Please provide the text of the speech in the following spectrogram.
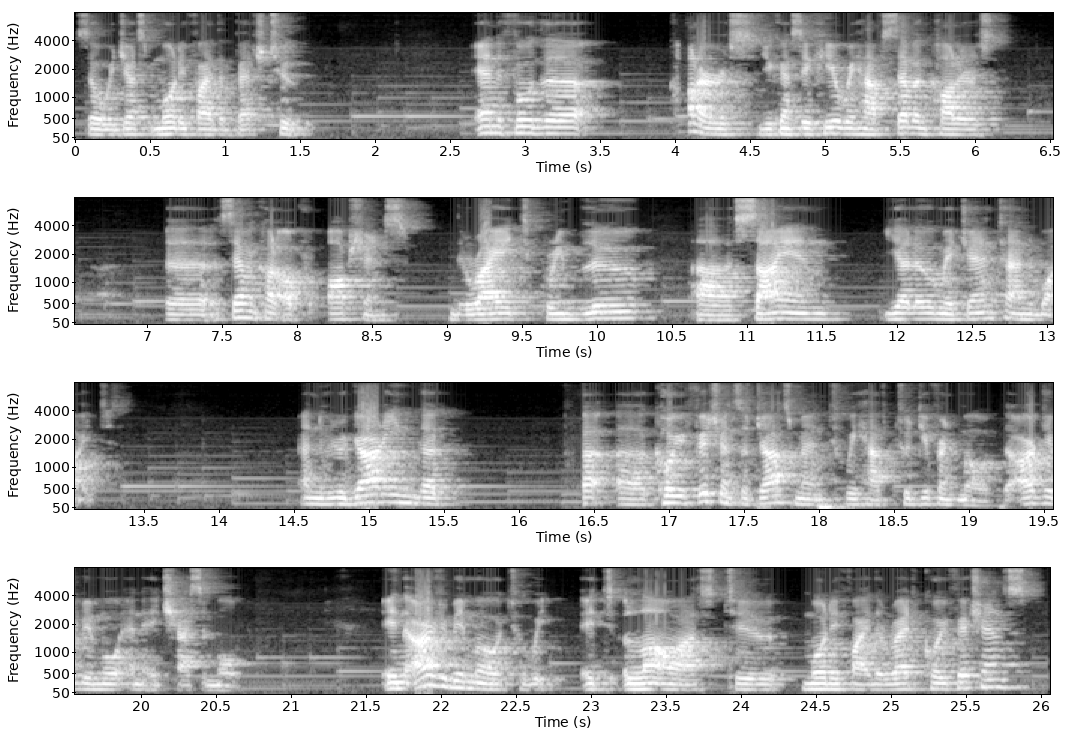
So we just modify the batch 2. And for the colors, you can see here we have seven colors, uh, seven color op options. The right, green, blue, uh, cyan, yellow, magenta, and white. And regarding the uh, uh, coefficients adjustment, we have two different modes, the RGB mode and HIS mode. In the RGB mode, we, it allows us to modify the red coefficients,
